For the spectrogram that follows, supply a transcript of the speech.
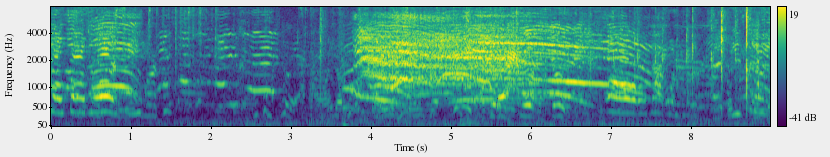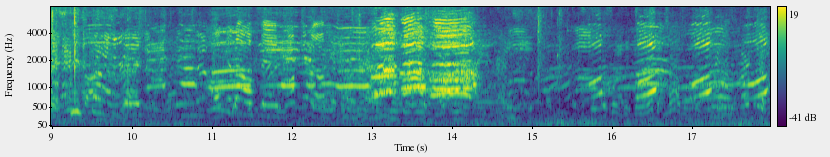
go five yards. Are you working? Oh, that one hurt. He's fine. He's fine, bud. Walk it off, man. Walk it off. Walk, walk, walk. Walk, walk, walk, walk,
